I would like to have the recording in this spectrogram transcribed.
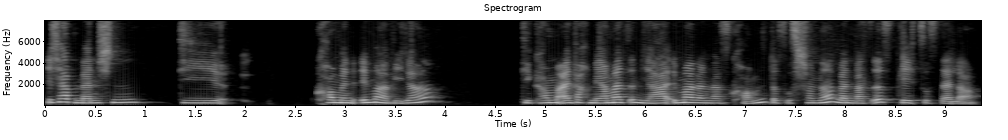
ich habe Menschen, die kommen immer wieder. Die kommen einfach mehrmals im Jahr, immer wenn was kommt. Das ist schon, ne? wenn was ist, gehe ich zu Stella.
